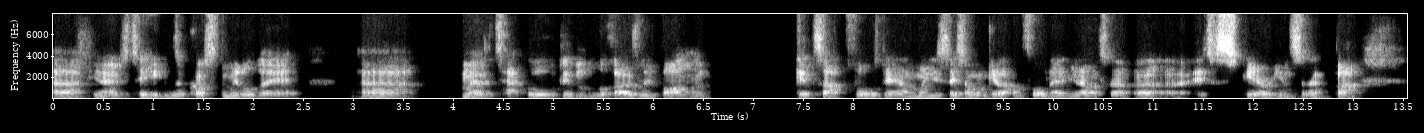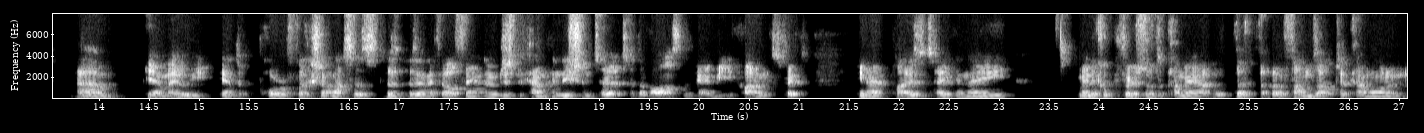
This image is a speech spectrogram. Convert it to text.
uh, you know just Tee Higgins across the middle there, uh, made a tackle, didn't look overly violent, gets up, falls down. When you see someone get up and fall down, you know it's a, a it's a scary incident. But um, yeah, maybe we, you know, poor reflection on us as, as NFL fans who have just become conditioned to, to the violence of the game. But you kind of expect you know players to take a knee medical professionals to come out with the, the thumbs up to come on and,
